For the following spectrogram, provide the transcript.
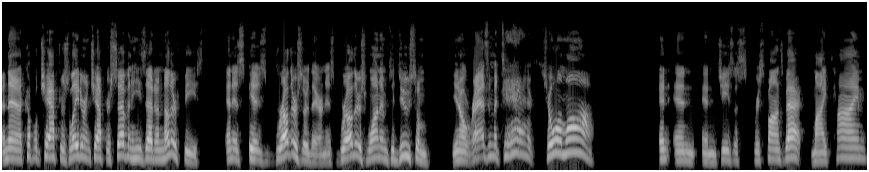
And then a couple chapters later in chapter 7, he's at another feast. and his, his brothers are there, and his brothers want him to do some, you know, razzmatazz, show him off. And, and, and Jesus responds back, My time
